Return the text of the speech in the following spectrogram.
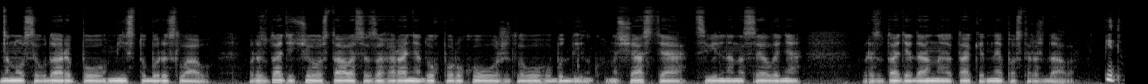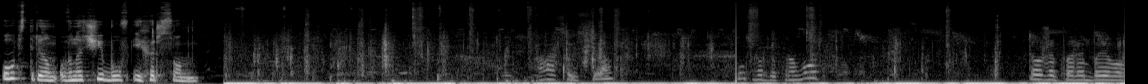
наносив удари по місту Бориславу, в результаті чого сталося загорання двохпорухового житлового будинку. На щастя, цивільне населення в результаті даної атаки не постраждало. Під обстрілом вночі був і Херсон. Газ і все. Тут водопровод. Теж перебило.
